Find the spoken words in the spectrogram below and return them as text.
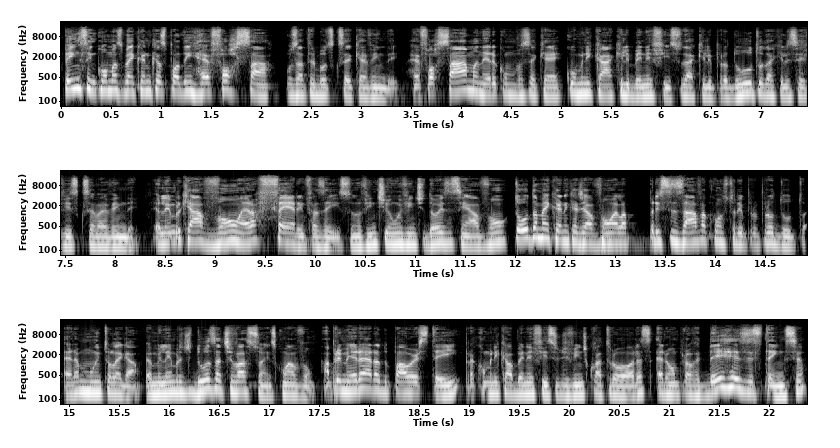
pense em como as mecânicas podem reforçar os atributos que você quer vender. Reforçar a maneira como você quer comunicar aquele benefício daquele produto, daquele serviço que você vai vender. Eu lembro que a Avon era fera em fazer isso. No 21 e 22, assim, a Avon, toda a mecânica de Avon, ela precisava construir pro produto. Era muito legal. Eu me lembro de duas ativações com a Avon. A primeira era do Power Stay, para comunicar o benefício de 24 horas. Era uma prova de resistência,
